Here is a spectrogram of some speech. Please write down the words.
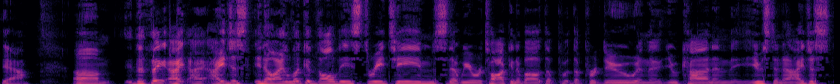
Yeah. Um, the thing I, I, I just you know I look at all these three teams that we were talking about the the Purdue and the UConn and the Houston and I just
